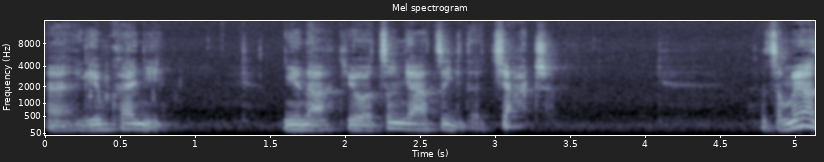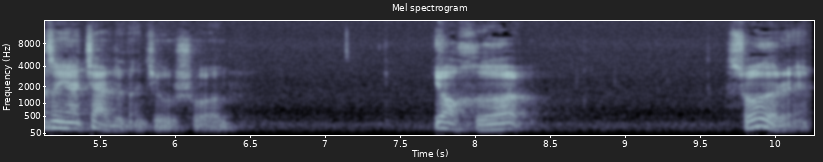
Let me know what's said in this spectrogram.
哎离不开你，你呢就要增加自己的价值，怎么样增加价值呢？就是说。要和所有的人，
